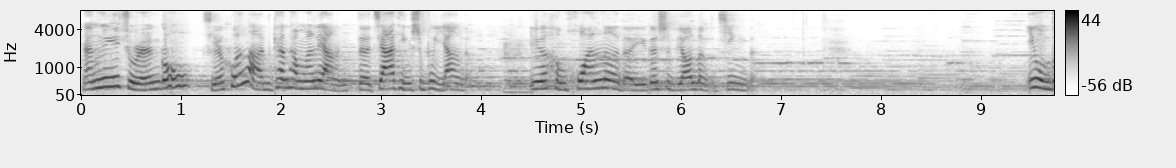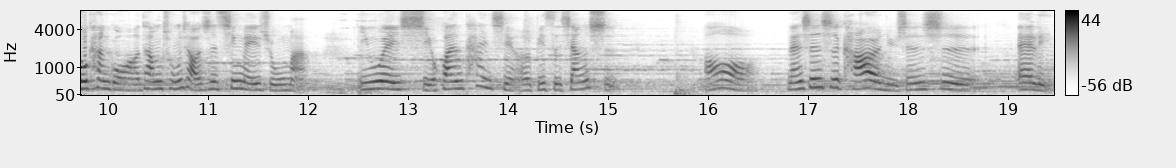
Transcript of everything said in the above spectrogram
男女主人公结婚了。你看他们俩的家庭是不一样的，一个很欢乐的，一个是比较冷静的。因为我们都看过啊，他们从小是青梅竹马，因为喜欢探险而彼此相识。哦，男生是卡尔，女生是艾莉。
